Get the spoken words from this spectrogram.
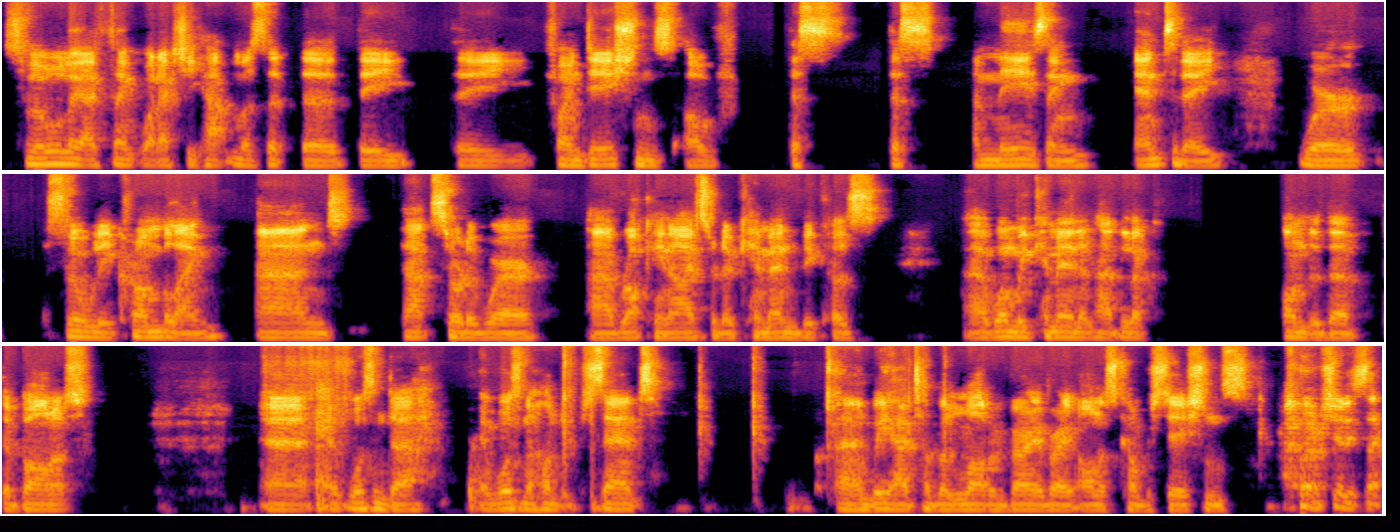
slowly, I think what actually happened was that the the the foundations of this this amazing entity were slowly crumbling, and that's sort of where uh, Rocky and I sort of came in because uh, when we came in and had a look under the the bonnet, uh, it wasn't a it wasn't hundred percent. And we had to have a lot of very very honest conversations. Or should i say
